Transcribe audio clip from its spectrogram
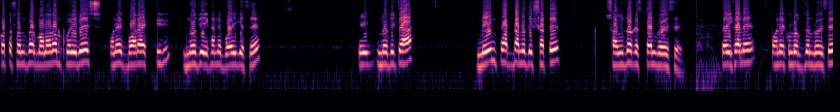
কত সুন্দর মনোরম পরিবেশ, অনেক বড় একটি নদী এখানে বয়ে গেছে। এই নদীটা মেইন পদ্মা নদীর সাথে সংযোগ স্থল রয়েছে। তো এখানে অনেক লোকজন রয়েছে।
